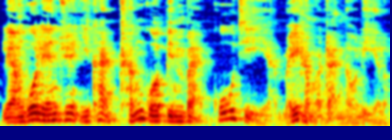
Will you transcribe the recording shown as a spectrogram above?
两国联军一看陈国兵败，估计也没什么战斗力了。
